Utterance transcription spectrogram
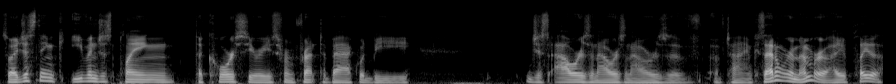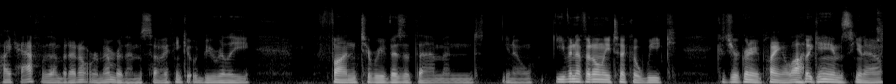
So I just think even just playing the core series from front to back would be just hours and hours and hours of, of time because I don't remember. I played like half of them, but I don't remember them. So I think it would be really fun to revisit them. And you know, even if it only took a week, because you're going to be playing a lot of games, you know,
